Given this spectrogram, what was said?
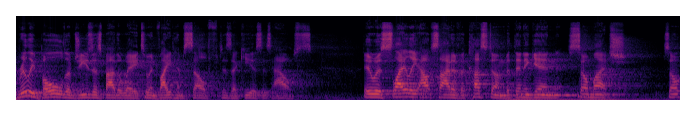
really bold of Jesus, by the way, to invite himself to Zacchaeus' house. It was slightly outside of the custom, but then again, so much. So,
